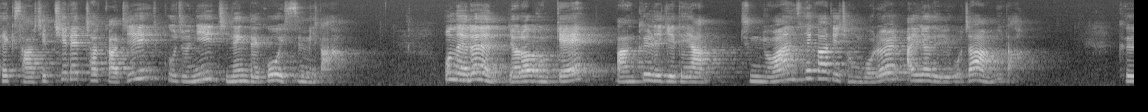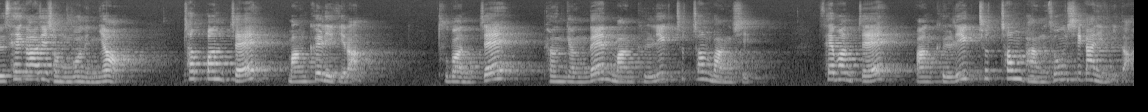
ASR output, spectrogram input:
147회차까지 꾸준히 진행되고 있습니다. 오늘은 여러분께 만클릭에 대한 중요한 세 가지 정보를 알려드리고자 합니다. 그 세 가지 정보는요. 첫 번째, 만클릭이란. 두 번째, 변경된 만클릭 추천 방식. 세 번째, 만클릭 추천 방송 시간입니다.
